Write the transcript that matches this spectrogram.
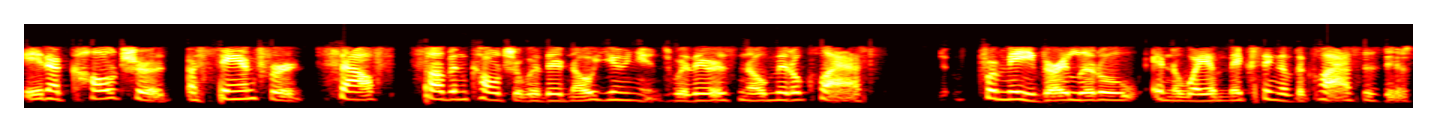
in a culture, a Sanford South Southern culture where there are no unions, where there is no middle class, for me, very little in the way of mixing of the classes. There's,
